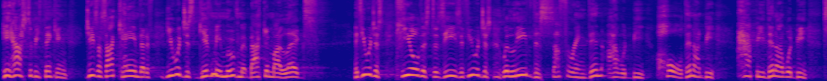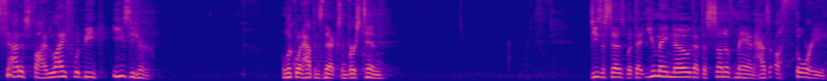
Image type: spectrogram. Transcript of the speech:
He has to be thinking, Jesus, I came that if you would just give me movement back in my legs, if you would just heal this disease, if you would just relieve this suffering, then I would be whole, then I'd be happy, then I would be satisfied. Life would be easier. Look what happens next in verse 10. Jesus says, But that you may know that the Son of Man has authority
